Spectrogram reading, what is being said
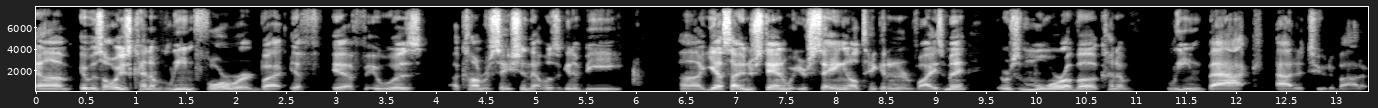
um, it was always kind of lean forward but if if it was a conversation that was going to be uh, yes i understand what you're saying and i'll take it in advisement there was more of a kind of lean back attitude about it.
